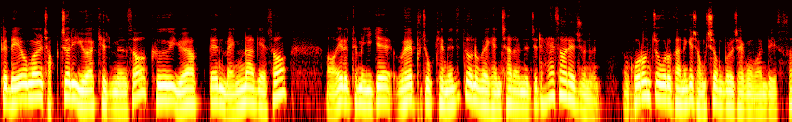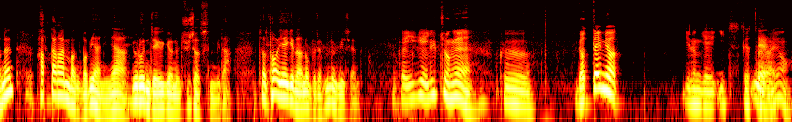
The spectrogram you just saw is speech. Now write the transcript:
그 내용을 적절히 요약해 주면서 그 요약된 맥락에서 어, 이를테면 이게 왜 부족했는지 또는 왜 괜찮았는지를 해설해 주는 그런 쪽으로 가는 게 정치 정보를 제공하는 데 있어서는 합당한 방법이 아니냐 이런 이제 의견을 주셨습니다. 자, 더 얘기 나눠보죠, 민동 기자. 그러니까 이게 일종의 그 몇대몇 이런 게 있었잖아요.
